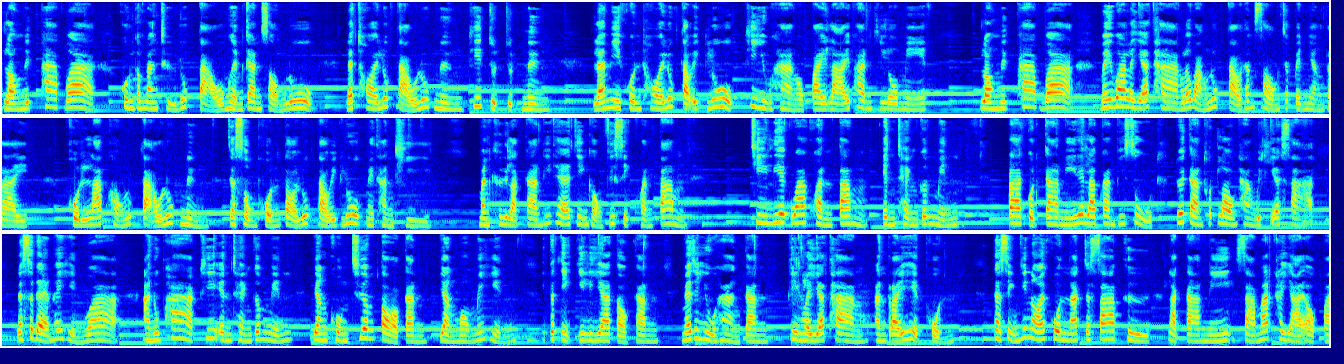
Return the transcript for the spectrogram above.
ลองนึกภาพว่าคุณกำลังถือลูกเต๋าเหมือนกันสองลูก และทอยลูกเต๋าลูกหนึ่งที่จุดจุดหนึ่งและมีคนทอยลูกเต๋าอีกลูกที่อยู่ห่างออกไปหลายพันกิโลเมตร ลองนึกภาพว่าไม่ว่าระยะทางระหว่างลูกเต๋าทั้งสองจะเป็นอย่างไร ผลลัพธ์ของลูกเต๋าลูกหนึ่งจะส่งผลต่อลูกเต๋าอีกลูกในทันที มันคือหลักการที่แท้จริงของฟิสิกส์ควอนตัมที่เรียกว่าควอนตัม entanglement ปรากฏการณ์นี้ได้รับการพิสูจน์ด้วยการทดลองทางวิทยาศาสตร์ และแสดงให้เห็นว่า อนุภาคที่ entanglement ยังคงเชื่อมต่อกันอย่างมองไม่เห็นมีปฏิกิริยาต่อกัน แม้จะอยู่ห่างกัน เพียงระยะทางอันไร้เหตุผล แต่สิ่งที่น้อยคนนักจะทราบคือ หลักการนี้สามารถขยายออกไป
